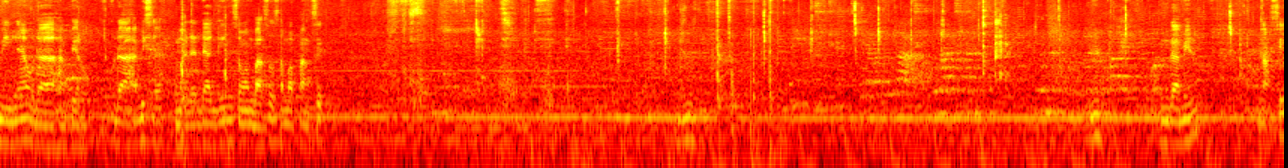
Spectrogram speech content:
minyak udah hampir udah habis ya cuma ada daging sama bakso sama pangsit hmm. Hmm. nasi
